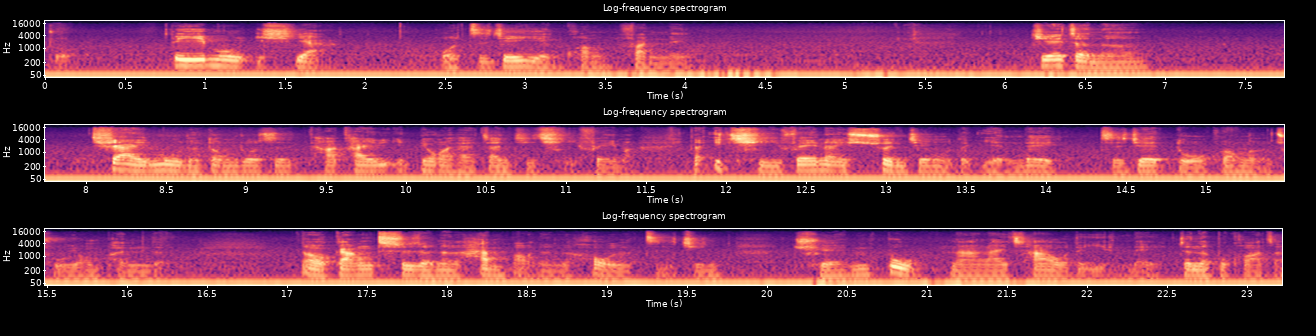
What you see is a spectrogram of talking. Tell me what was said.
作。第一幕一下，我直接眼眶泛泪。接着呢，下一幕的动作是他开另外一台战机起飞嘛？那一起飞那一瞬间，我的眼泪直接夺眶而出，用喷的。那我刚吃的那个汉堡的那个厚的纸巾，全部拿来擦我的眼泪，真的不夸张，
